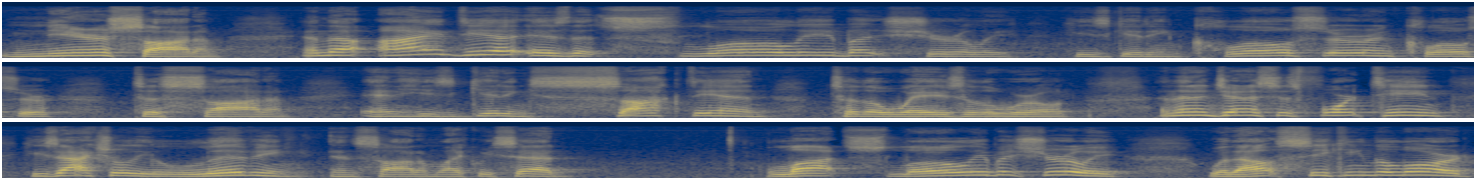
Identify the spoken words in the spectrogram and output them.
near Sodom. And the idea is that slowly but surely He's getting closer and closer to Sodom, and he's getting sucked in to the ways of the world. And then in Genesis 14, he's actually living in Sodom, like we said. Lot, slowly but surely, without seeking the Lord,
